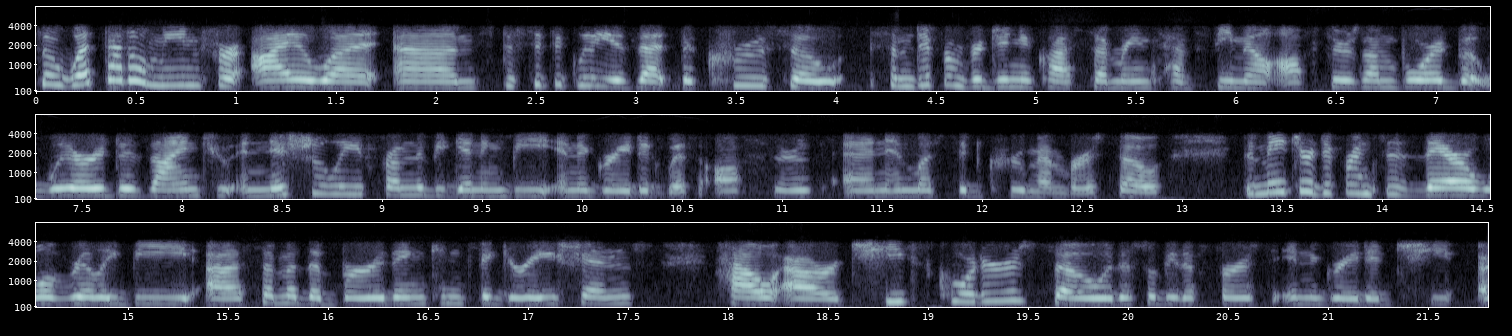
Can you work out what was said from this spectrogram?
So what that'll mean for Iowa um, specifically is that the crew, so some different Virginia class submarines have female officers on board, but we're designed to initially from the beginning be integrated with officers and enlisted crew members. So the major differences there will really be uh, some of the berthing configurations, how our chief's quarters, so this will be the first integrated chief, uh,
